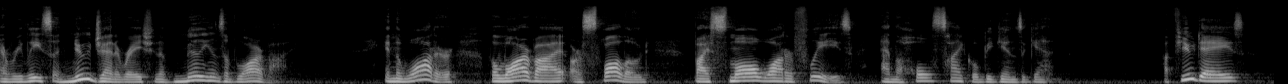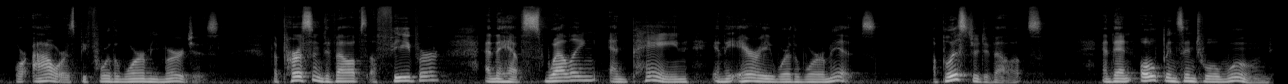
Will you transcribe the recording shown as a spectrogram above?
and release a new generation of millions of larvae. In the water, the larvae are swallowed by small water fleas, and the whole cycle begins again. A few days or hours before the worm emerges, the person develops a fever and they have swelling and pain in the area where the worm is. A blister develops and then opens into a wound,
